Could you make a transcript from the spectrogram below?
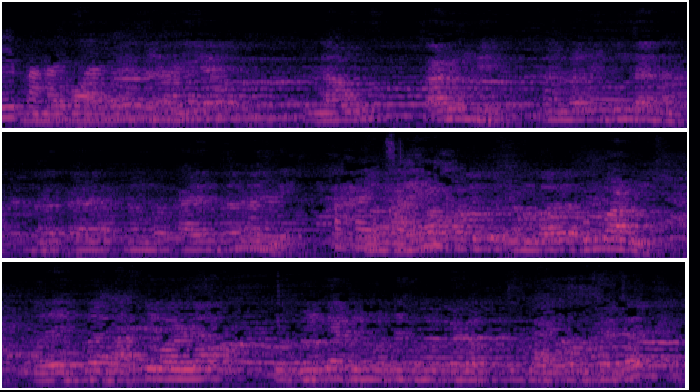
हे पाहायचं आहे. लावून काढून घे. नंबर निघून जाणार. त्याला काय नंबर कायमचा नाही. पाहायचं आहे. नंबर अजून वाढणार. आणि एकदा जास्त वाढला तर मी काय फिल्म मोठे समोर काय करू शकत?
